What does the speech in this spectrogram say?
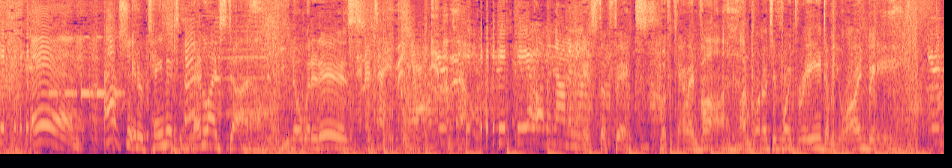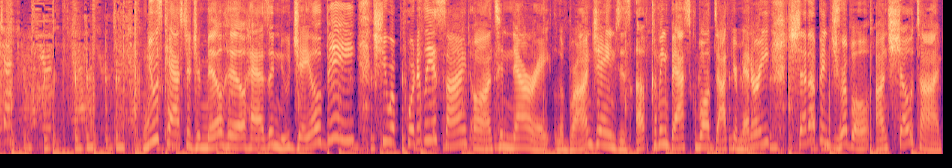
And action. Entertainment and lifestyle. You know what it is. Entertainment. Here are the nominees. It's The Fix with Karen Vaughn on 102.3 WRNB. Your Jemele Hill has a new job. She reportedly assigned on to narrate LeBron James's upcoming basketball documentary, Shut Up and Dribble, on Showtime.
